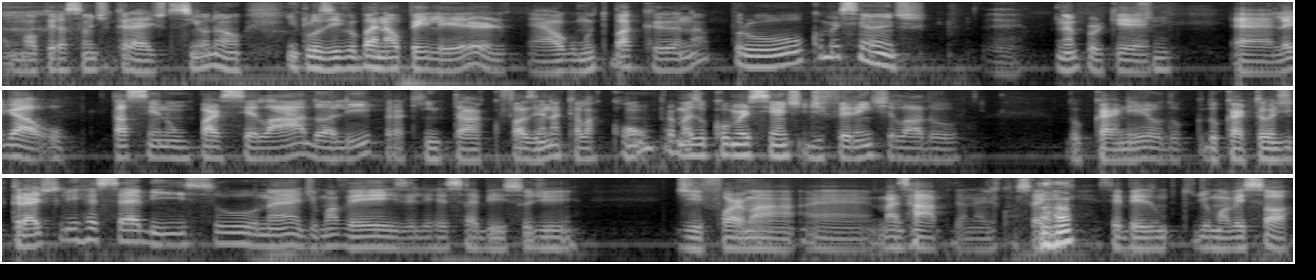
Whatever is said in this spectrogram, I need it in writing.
uma operação de crédito, sim ou não. Inclusive o Buy Now Pay Later é algo muito bacana pro comerciante. É. Né? Porque Sim. é legal, o- tá sendo um parcelado ali para quem tá fazendo aquela compra, mas o comerciante, diferente lá do, do carnê ou do, do cartão de crédito, ele recebe isso né, de uma vez, ele recebe isso de, de forma é, mais rápida, né? Ele consegue Aham. receber de uma vez só.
